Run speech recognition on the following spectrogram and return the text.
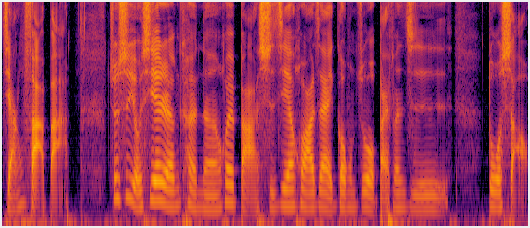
讲法吧，就是有些人可能会把时间花在工作百分之多少，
